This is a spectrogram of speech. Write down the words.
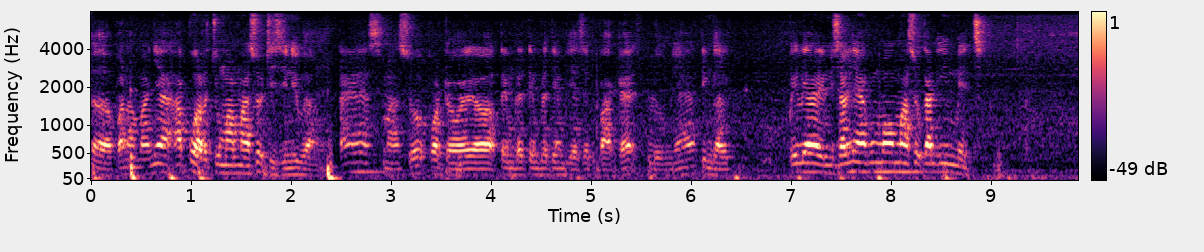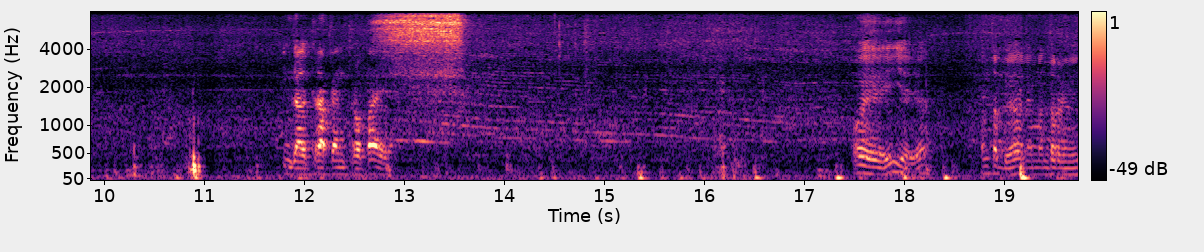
apa namanya? Aku harus cuma masuk di sini bang. Tes masuk, pada eh, template-template yang biasa dipakai sebelumnya. Tinggal pilih aja. Misalnya aku mau masukkan image, tinggal drag and drop aja. Oh iya, iya ya, mantap ya Elementor ini.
